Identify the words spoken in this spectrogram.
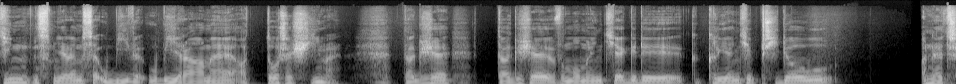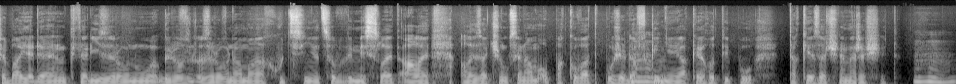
tím směrem se ubíráme a to řešíme. Takže, takže v momentě, kdy klienti přijdou a ne třeba jeden, který zrovna, kdo zrovna má chuť si něco vymyslet, ale, ale začnou se nám opakovat požadavky mm. nějakého typu, tak je začneme řešit. Mm.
